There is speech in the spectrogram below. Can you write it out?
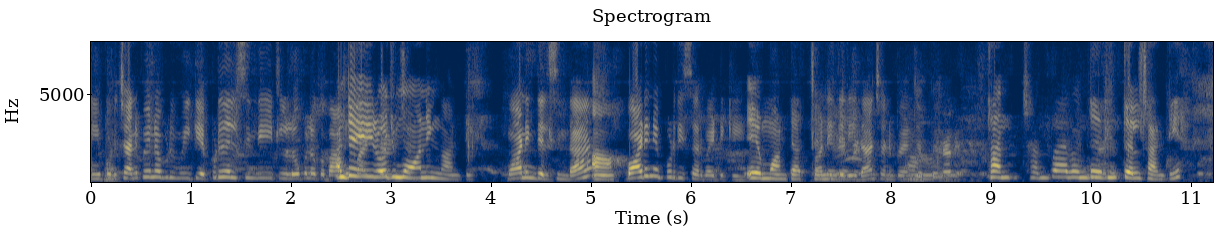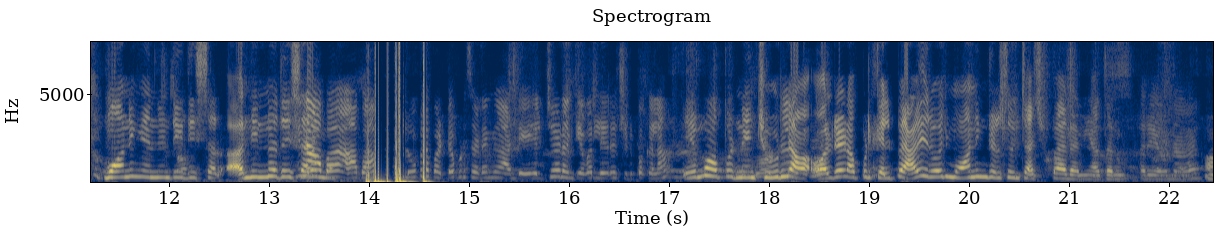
ఇప్పుడు చనిపోయినప్పుడు మీకు ఎప్పుడు తెలిసింది? ఇట్లా లోపల ఒక బాబు అంటే ఈ రోజు మార్నింగ్ ఆంటీ. మార్నింగ్ తెలిసిందా? ఆ. బాడీని ఎప్పుడు తీస్తారు బయటికి? ఏమో అంటే మార్నింగ్ తెలియదు తెలియదా చనిపోయని చెప్పారు. చన్ చనిపోయారంటే తెలుసు ఆంటీ? మార్నింగ్ ఎన్నింటికి తీస్తారు ఆ, నిన్న ఆ బా- ఆ బాబు లోపల పడ్డప్పుడు సడన్గా అంటే హెల్ప్ చేయడానికి ఎవరు లేరా చుట్టుపక్కల? ఏమో అప్పుడు నేను చూడలే. ఆల్రెడీ అప్పటికి వెళ్ళిపోయా. ఈ రోజు మార్నింగ్ తెలిసి చచ్చిపోయాడని అతను. అరే అవునా? ఆ,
